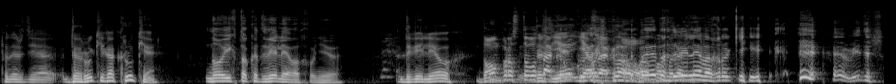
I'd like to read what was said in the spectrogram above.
Подожди, а- да руки как руки. Но их только две левых у нее. Две левых. Да он просто вот так я- руку я загнул. Это две левых руки. Видишь?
